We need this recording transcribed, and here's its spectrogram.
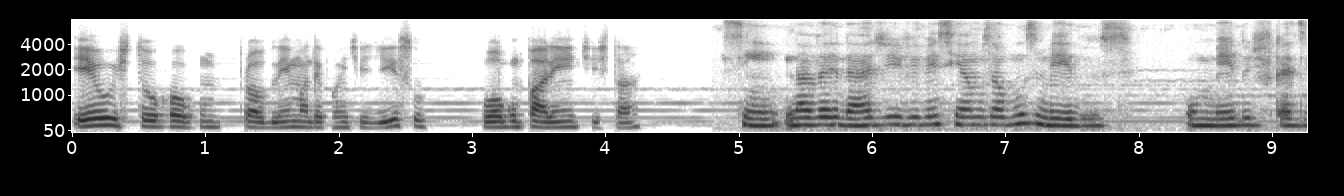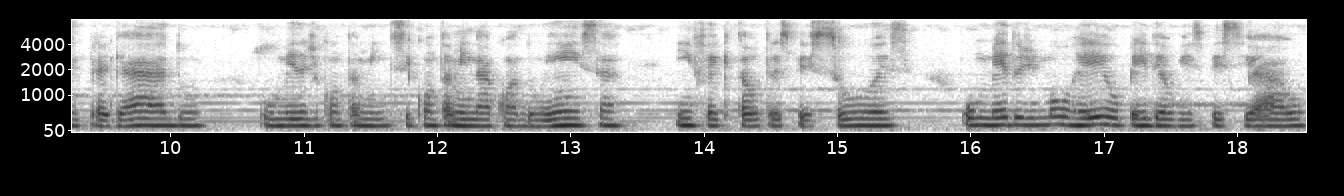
eu estou com algum problema decorrente disso ou algum parente está. Sim, na verdade vivenciamos alguns medos. O medo de ficar desempregado, o medo de contamin se contaminar com a doença infectar outras pessoas, o medo de morrer ou perder alguém especial,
